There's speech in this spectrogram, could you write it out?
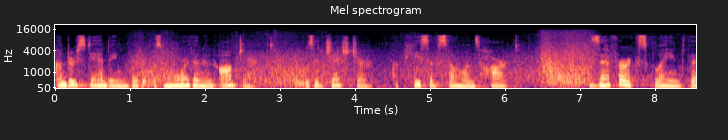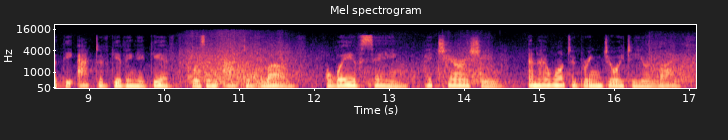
understanding that it was more than an object, it was a gesture, a piece of someone's heart. Zephyr explained that the act of giving a gift was an act of love, a way of saying, I cherish you, and I want to bring joy to your life.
